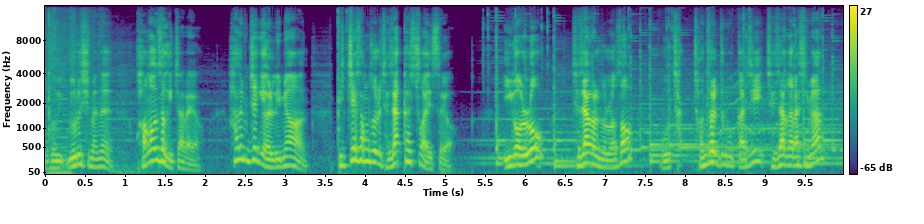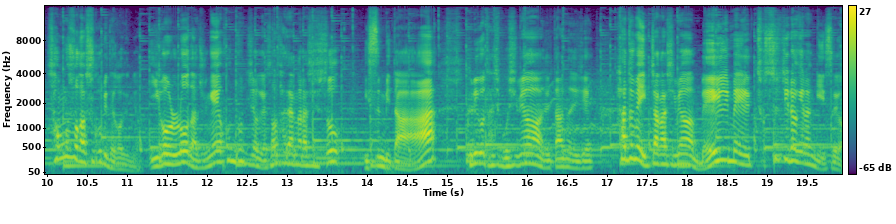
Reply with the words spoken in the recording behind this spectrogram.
이거 누르시면은 광원석 있잖아요. 하둠 지역이 열리면 빛의 성수를 제작할 수가 있어요. 이걸로 제작을 눌러서 뭐 자- 전설 등급까지 제작을 하시면 성수가 수급이 되거든요. 이걸로 나중에 혼돈 지역에서 사냥을 하실 수 있습니다. 그리고 다시 보시면 일단은 이제 하둠에 입장하시면 매일매일 특수 지령이라는 게 있어요.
